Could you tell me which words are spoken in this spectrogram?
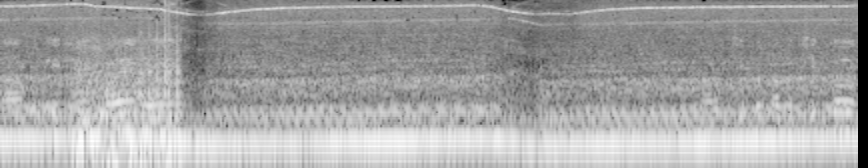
Vamos que se mueve. Vamos chicos, vamos chicos.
